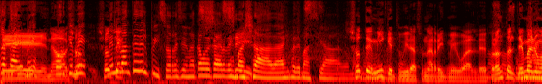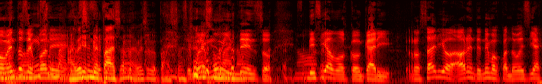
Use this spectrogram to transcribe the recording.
Ya sí, caí- me- no, porque yo- me, yo me te- levanté del piso recién, acabo de caer Sí. desmayada. Es demasiado. Yo Manuel. temí que tuvieras una ritmo igual. De No pronto el tema en un momento no, se pone... humano. A veces me pasa, a veces me pasa. Se pone muy humano. intenso. No, Decíamos con Cari, Rosario, ahora entendemos cuando vos decías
